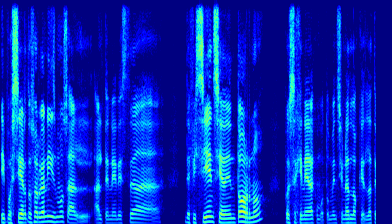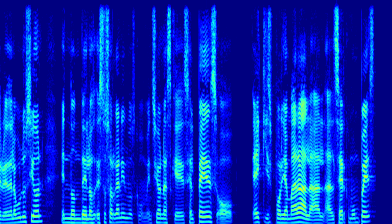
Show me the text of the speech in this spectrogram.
Y pues ciertos organismos al, al tener esta deficiencia de entorno, pues se genera, como tú mencionas, lo que es la teoría de la evolución, en donde los, estos organismos, como mencionas, que es el pez o X por llamar al, al, al ser como un pez,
